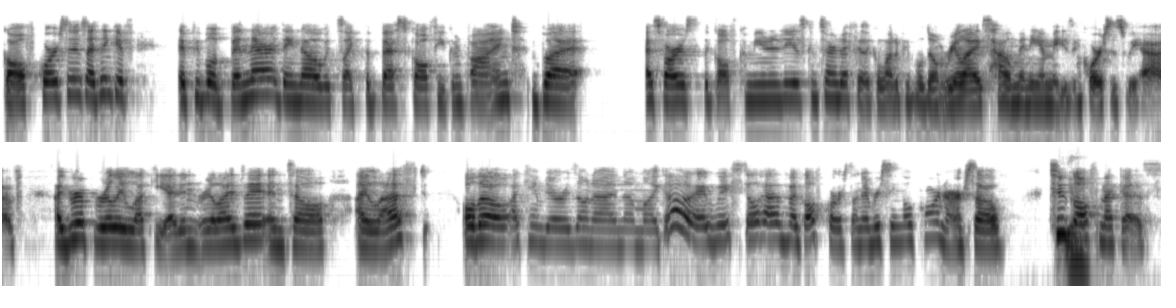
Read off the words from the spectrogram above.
golf courses. I think if if people have been there, they know it's like the best golf you can find. But as far as the golf community is concerned, I feel like a lot of people don't realize how many amazing courses we have. I grew up really lucky. I didn't realize it until I left. Although I came to Arizona and I'm like, oh, we still have a golf course on every single corner. So, two Yeah. golf meccas,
